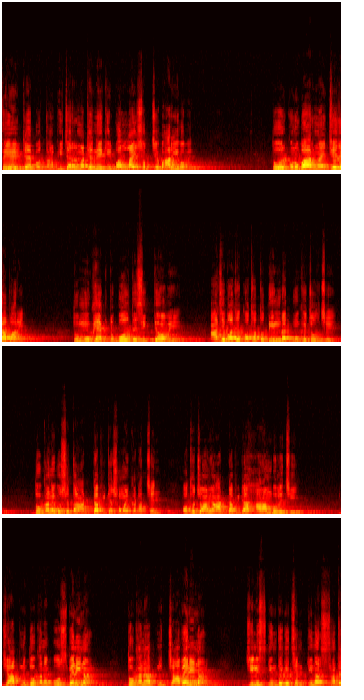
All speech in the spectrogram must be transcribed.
তো এইটা বিচারের মাঠে নেকির পাল্লাই সবচেয়ে ভারী হবে। তো ওর কোনো বার নাই, যে যা পারে। তো মুখে একটু বলতে শিখতে হবে আজে বাজে কথা তো দিনরাত মুখে চলছে। দোকানে বসে তো আড্ডা পিঠা সময় কাটাচ্ছেন, অথচ আমি আড্ডা পিঠা হারাম বলেছি। যে আপনি দোকানে বসবেনই না, দোকানে আপনি যাবেনই না, জিনিস কিনতে গেছেন, কিনার সাথে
